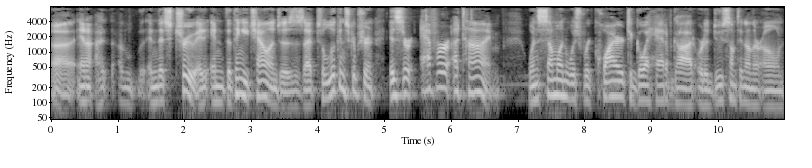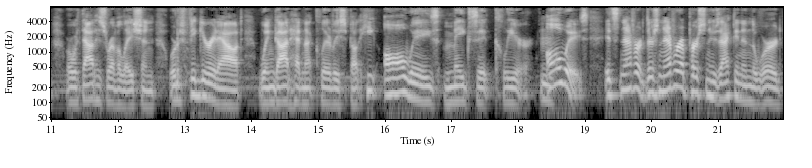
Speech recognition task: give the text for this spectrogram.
Uh, and I, I- and that's true. And, and the thing he challenges is that to look in Scripture, is there ever a time when someone was required to go ahead of God or to do something on their own or without his revelation or to figure it out when God had not clearly spelled he always makes it clear. Mm. Always. It's never there's never a person who's acting in the word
